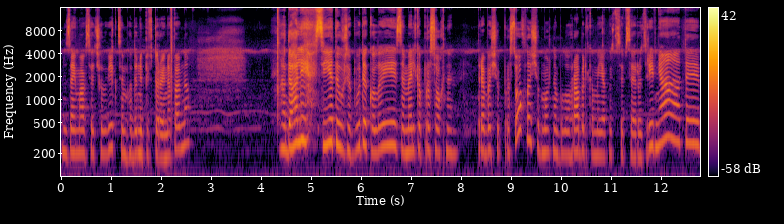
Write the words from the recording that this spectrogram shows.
Займався чоловік цим години півтори, напевно. А далі сіяти вже буде, коли земелька просохне. Треба, щоб просохло, щоб можна було грабельками якось це все розрівняти,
